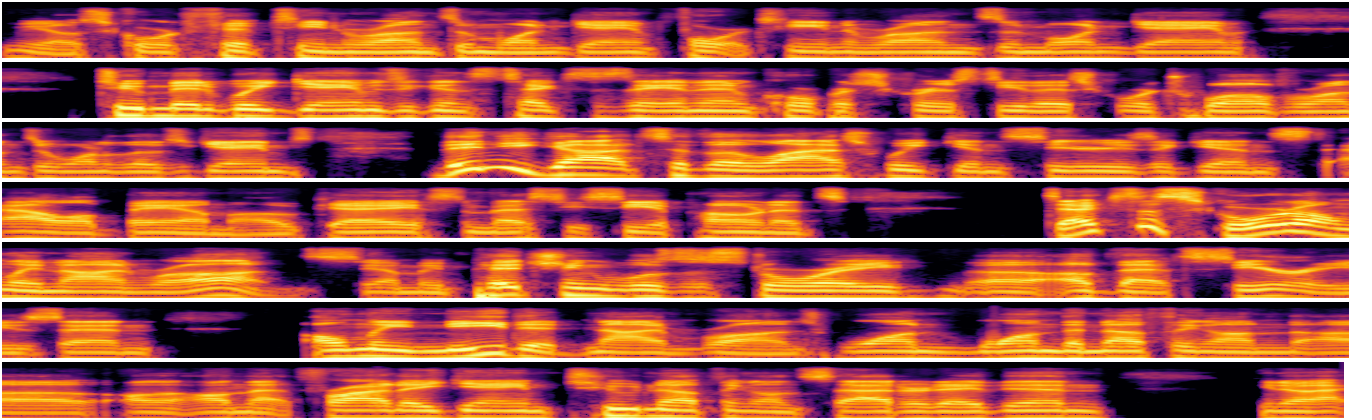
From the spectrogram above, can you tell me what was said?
You know, scored 15 runs in one game, 14 runs in one game. Two midweek games against Texas A&M, Corpus Christi, they scored 12 runs in one of those games. Then you got to the last weekend series against Alabama. Okay, some SEC opponents. Texas scored only nine runs. I mean, pitching was a story uh, of that series and only needed nine runs. One one to nothing on uh, on, on that Friday game, two nothing on Saturday. Then you know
